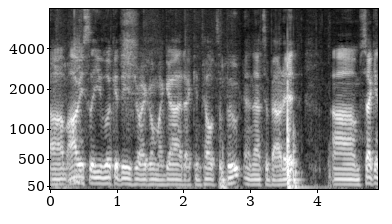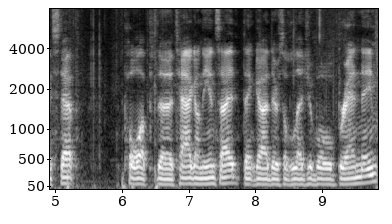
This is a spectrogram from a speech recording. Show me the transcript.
um, obviously, you look at these, you're like, oh my god, I can tell it's a boot, and that's about it. Um, second step, pull up the tag on the inside. Thank God there's a legible brand name.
